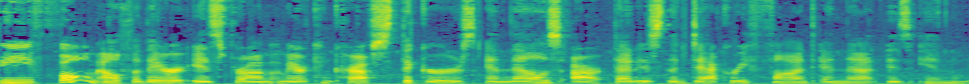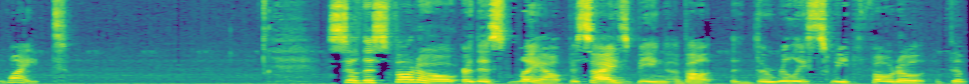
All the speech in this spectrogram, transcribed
The foam alpha there is from American Crafts Thickers, and those are that is the Daiquiri font, and that is in white. So this photo, or this layout, besides being about the really sweet photo, the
